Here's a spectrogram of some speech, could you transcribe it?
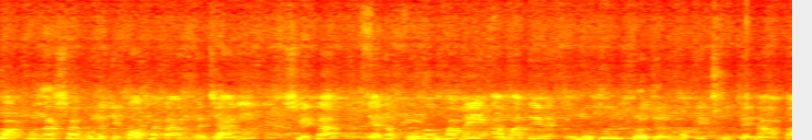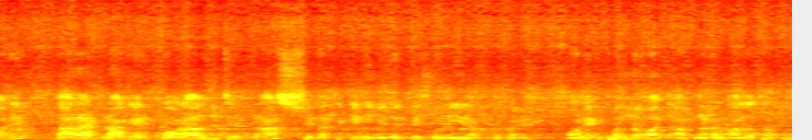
সর্বনাশা বলে যে কথাটা আমরা জানি, সেটা যেন কোনোভাবেই আমাদের নতুন প্রজন্মকে ছুতে না পারে, তারা ড্রাগের করাল যে গ্রাস, সেটা থেকে নিজেদেরকে সরিয়ে রাখতে পারে। অনেক ধন্যবাদ, আপনারা ভালো থাকুন,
